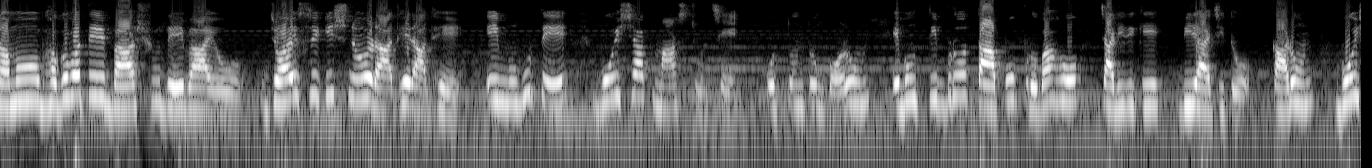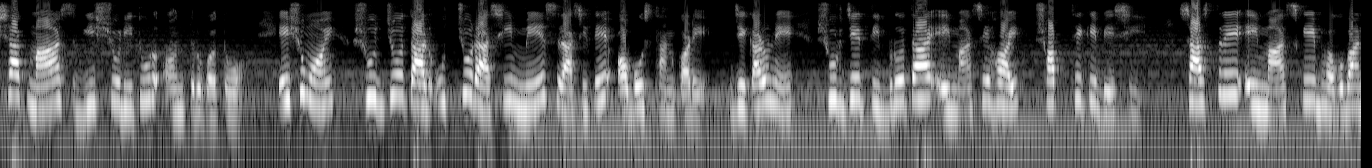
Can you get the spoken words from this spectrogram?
নমো ভগবতে বাসুদেবায়। জয় শ্রীকৃষ্ণ, রাধে রাধে। এই মুহূর্তে বৈশাখ মাস চলছে। অত্যন্ত গরম এবং তীব্র তাপ প্রবাহ চারিদিকে বিরাজিত। কারণ বৈশাখ মাস গ্রীষ্ম ঋতুর অন্তর্গত। এই সময় সূর্য তার উচ্চ রাশি মেষ রাশিতে অবস্থান করে। যে কারণে সূর্যের তীব্রতা এই মাসে হয় সব থেকে বেশি। শাস্ত্রে এই মাসকে ভগবান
